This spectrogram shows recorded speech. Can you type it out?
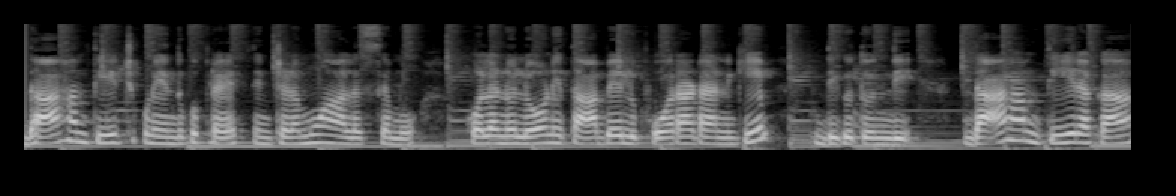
దాహం తీర్చుకునేందుకు ప్రయత్నించడము ఆలస్యము. కొలనులోని తాబేలు పోరాటానికి దిగుతుంది. దాహం తీరక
